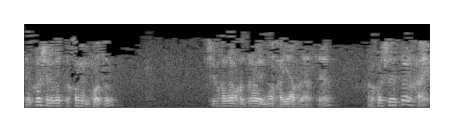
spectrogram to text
Велкошер Вет Буховим Потур, Шим Хазам Хузрой Но Хаяв Рацер, Велкошер Исраиль Хайф.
